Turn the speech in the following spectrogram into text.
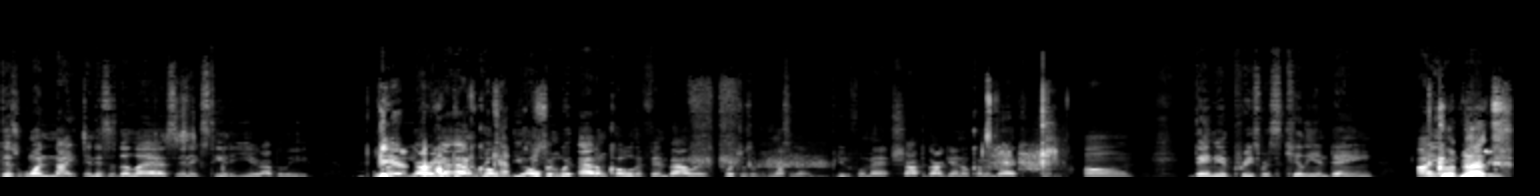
this one night, and this is the last NXT of the year, I believe. Yeah, like, you already got Adam Cole. You opened with Adam Cole and Finn Balor, which was a, once again a beautiful match. Shout out to Gargano coming back. Um, Damian Priest versus Killian Dain. I am Good very, match.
